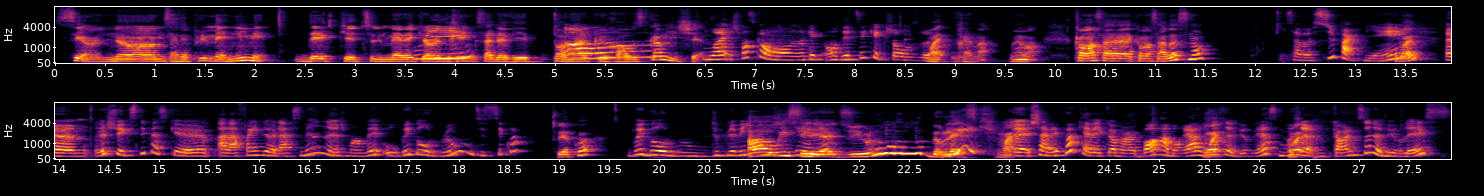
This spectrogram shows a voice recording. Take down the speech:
c'est un homme, ça fait plus manie, mais dès que tu le mets avec Oui. un drink, ça devient pas mal Oh. plus rose, comme Michel. Ouais, je pense qu'on on détient quelque chose, là. Ouais, vraiment, vraiment. Comment ça, comment ça va sinon? Ça va super bien. Ouais. Euh, là, je suis excitée parce que à la fin de la semaine, je m'en vais au Wiggle Room. Tu sais quoi? Tu as quoi? Wiggle Room. W Ah oui, c'est euh, du burlesque. Ouais. Euh, je savais pas qu'il y avait comme un bar à Montréal Ouais. juste de burlesque. Moi, j'aime quand même ça, le burlesque.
